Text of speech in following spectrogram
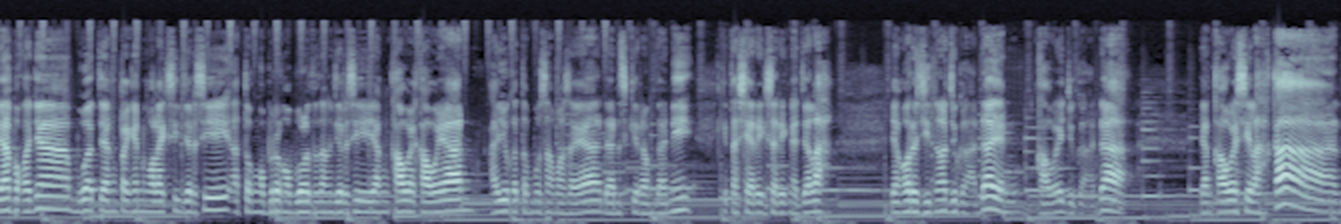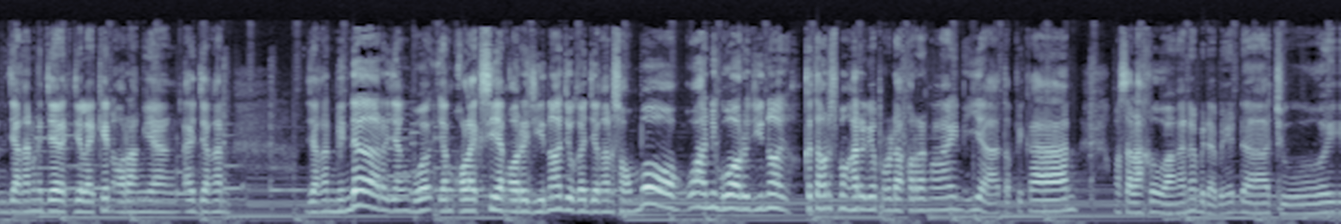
ya pokoknya buat yang pengen ngoleksi jersey atau ngobrol-ngobrol tentang jersey yang kawe-kawean ayo ketemu sama saya dan Skiram Dani kita sharing-sharing aja lah. Yang original juga ada yang KW juga ada. Yang KW silahkan. Jangan ngejelek-jelekin orang yang eh jangan jangan minder. Yang buat yang koleksi yang original juga jangan sombong. Wah ini gua original. Kita harus menghargai produk orang lain. Iya tapi kan masalah keuangannya beda-beda cuy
